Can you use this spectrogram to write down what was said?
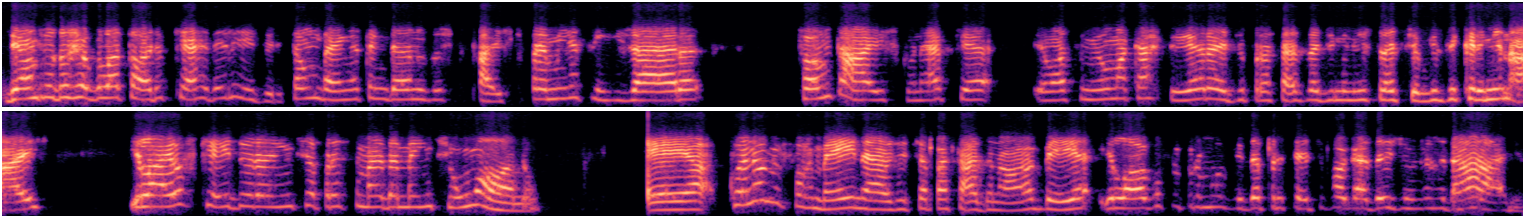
dentro do regulatório Care Delivery, também atendendo os hospitais, que para mim, assim, já era fantástico, né? Porque eu assumi uma carteira de processos administrativos e criminais e lá eu fiquei durante aproximadamente um ano. É, quando eu me formei, né, eu já tinha passado na OAB e logo fui promovida para ser advogada júnior da área.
